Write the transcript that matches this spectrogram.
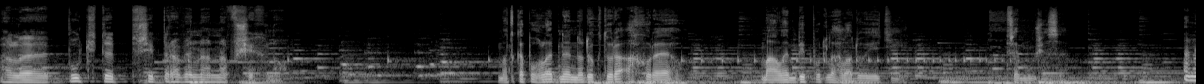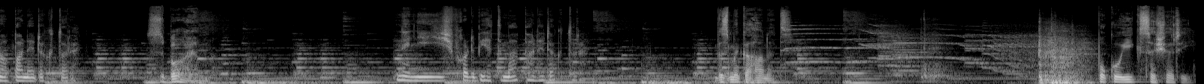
Ale buďte připravena na všechno. Matka pohledne na doktora a chorého. Málem by podlehla dojetí. Přemůže se. Ano, pane doktore. S Bohem. Není již v chodbě tma, pane doktore? Vezme kahanec. Pokojík se šeří.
